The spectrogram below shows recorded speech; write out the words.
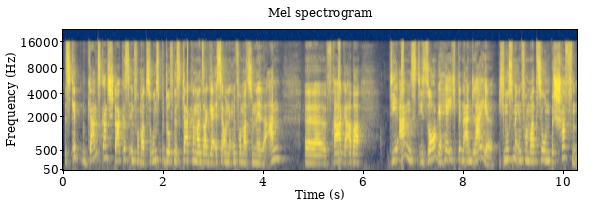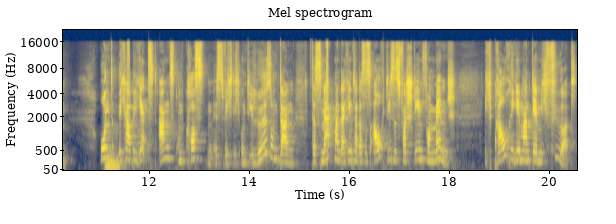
es gibt ein ganz, ganz starkes Informationsbedürfnis. Klar kann man sagen, ja, ist ja auch eine informationelle Anfrage, äh, aber die Angst, die Sorge, hey, ich bin ein Laie, ich muss mir Informationen beschaffen. Und mhm. ich habe jetzt Angst um Kosten, ist wichtig. Und die Lösung dann, das merkt man dahinter, das ist auch dieses Verstehen vom Mensch. Ich brauche jemand, der mich führt.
